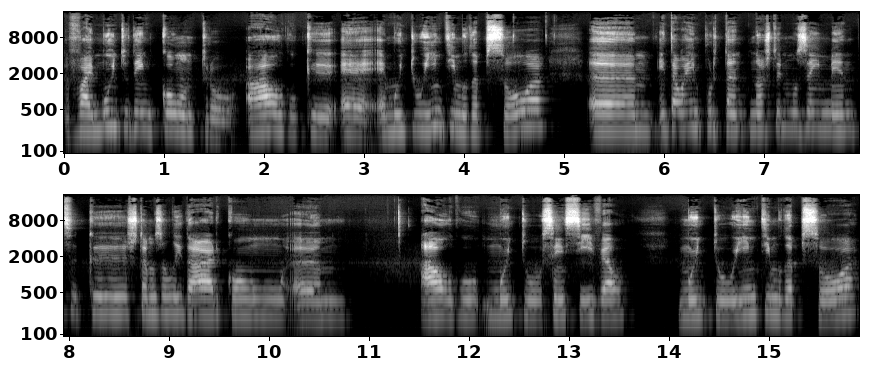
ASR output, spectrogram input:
vai muito de encontro a algo que é, é muito íntimo da pessoa. Um, então é importante nós termos em mente que estamos a lidar com um, algo muito sensível, muito íntimo da pessoa.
